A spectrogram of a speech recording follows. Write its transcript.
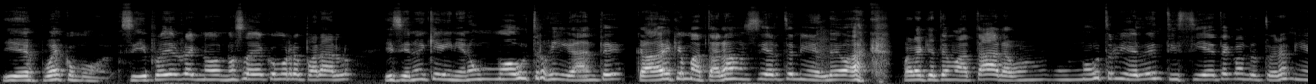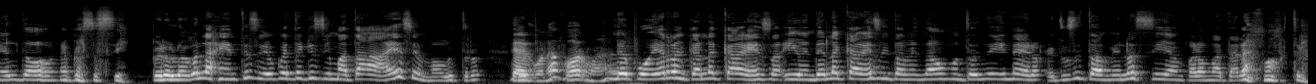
Y después, como CD Projekt Red no, no sabía cómo repararlo, hicieron que viniera un monstruo gigante cada vez que mataras un cierto nivel de vaca. Para que te matara un, un monstruo nivel 27 cuando tú eras nivel 2, una cosa así. Pero luego la gente se dio cuenta que si mataba a ese monstruo, De alguna forma. le podía arrancar la cabeza y vender la cabeza y también daba un montón de dinero. Entonces también lo hacían para matar al monstruo.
